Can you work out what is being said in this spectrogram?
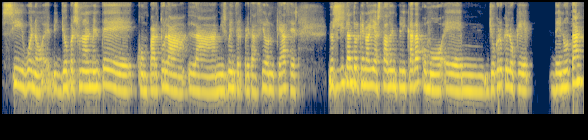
Sí, bueno, yo personalmente comparto la misma interpretación que haces no sé si tanto el que no haya estado implicada como eh, yo creo que lo que denotan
